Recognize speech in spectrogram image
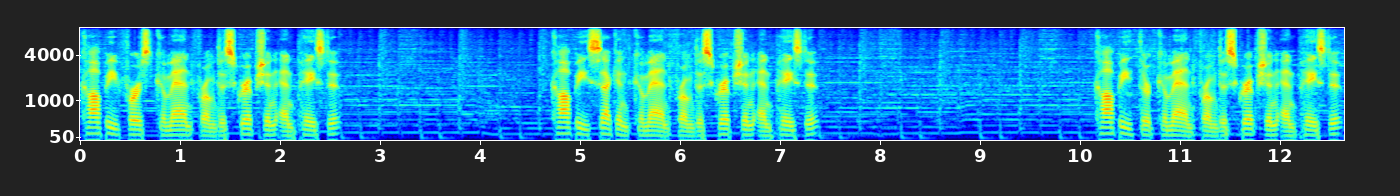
Copy first command from description and paste it. Copy second command from description and paste it. Copy third command from description and paste it.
